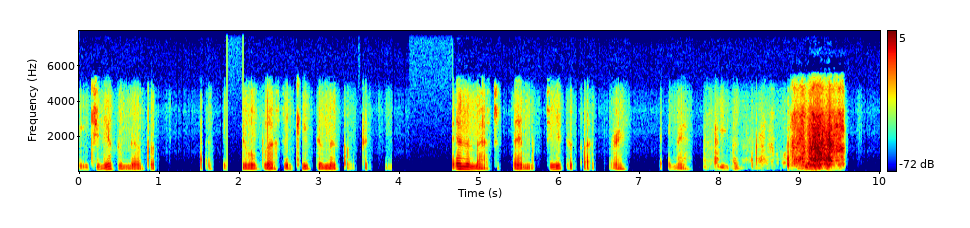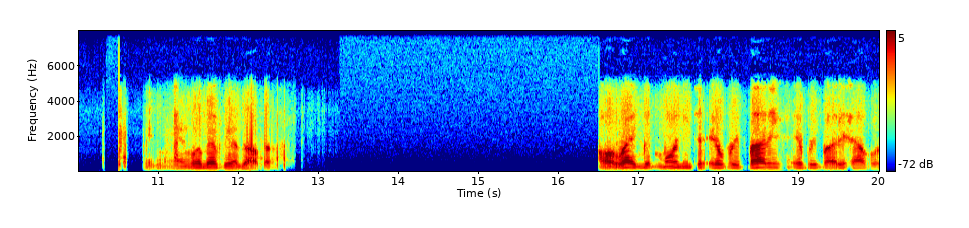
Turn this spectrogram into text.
each and every member. I think you will bless and keep them in perfect. In the master's name of Jesus, I pray. Amen. Amen. Will there be another? All right. Good morning to everybody. Everybody have a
